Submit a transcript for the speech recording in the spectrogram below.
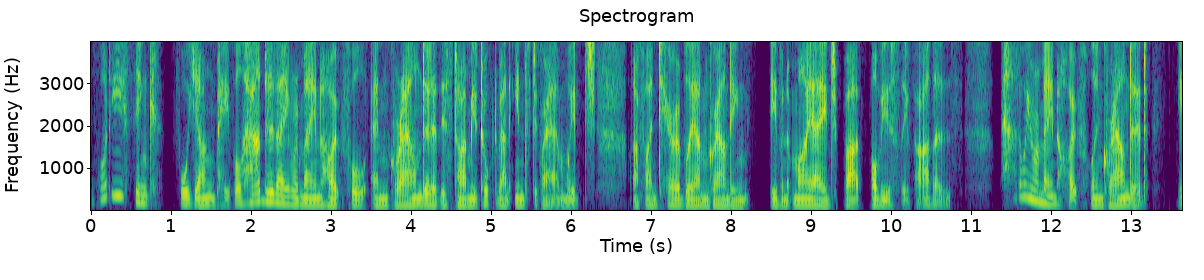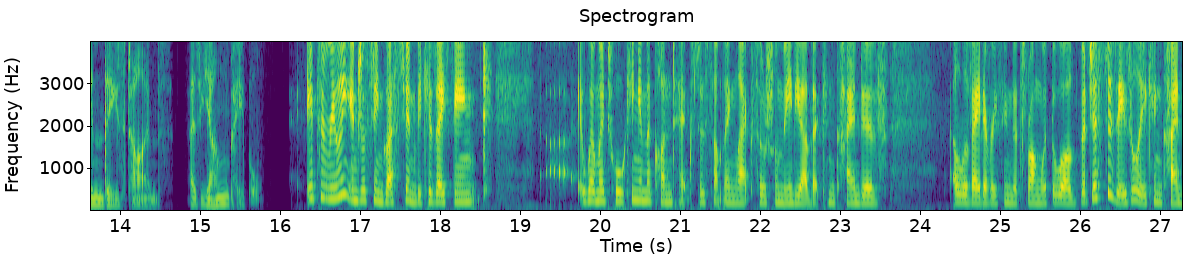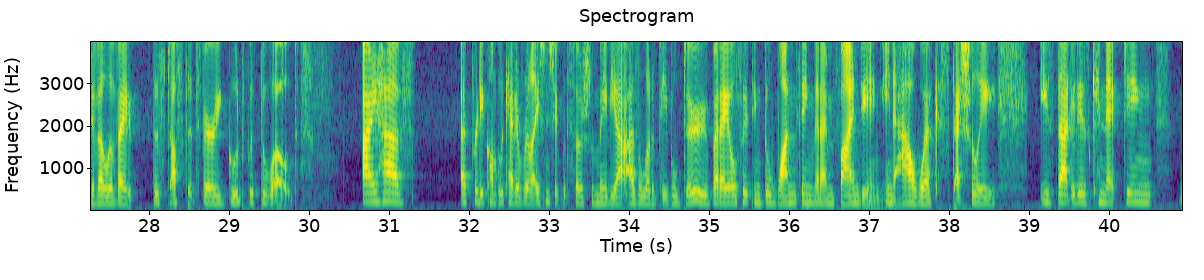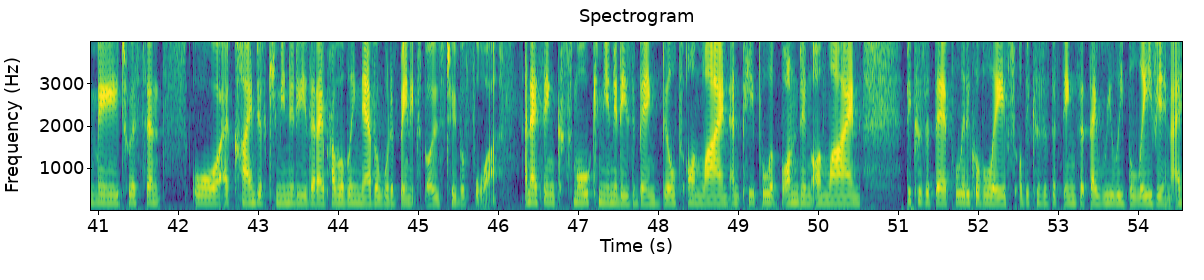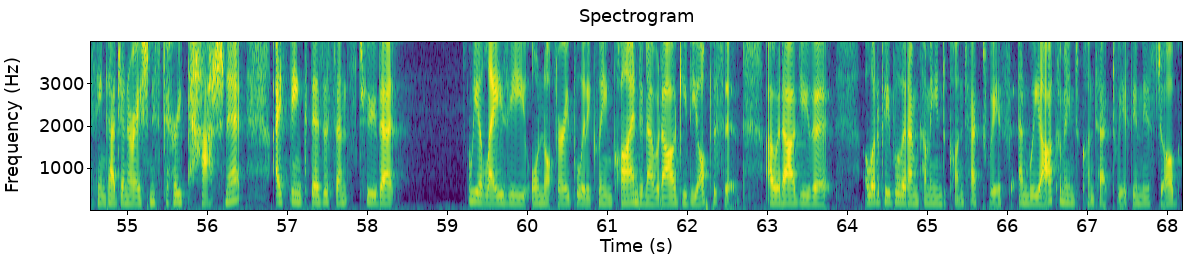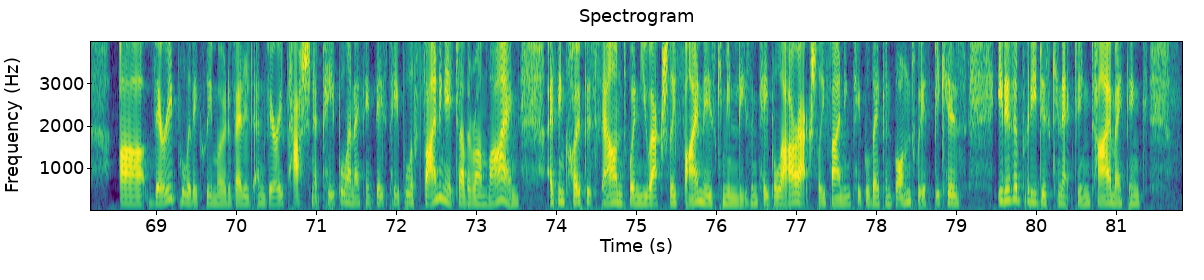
What do you think for young people? How do they remain hopeful and grounded at this time? You talked about Instagram, which I find terribly ungrounding even at my age, but obviously for others. How do we remain hopeful and grounded in these times as young people? It's a really interesting question because I think uh, when we're talking in the context of something like social media that can kind of elevate everything that's wrong with the world, but just as easily can kind of elevate the stuff that's very good with the world. I have a pretty complicated relationship with social media, as a lot of people do. But I also think the one thing that I'm finding in our work, especially, is that it is connecting me to a sense or a kind of community that I probably never would have been exposed to before. And I think small communities are being built online and people are bonding online because of their political beliefs or because of the things that they really believe in. I think our generation is very passionate. I think there's a sense too that we are lazy or not very politically inclined. And I would argue the opposite. I would argue that a lot of people that I'm coming into contact with and we are coming into contact with in this job are very politically motivated and very passionate people. And I think these people are finding each other online. I think hope is found when you actually find these communities and people are actually finding people they can bond with because it is a pretty disconnecting time. I think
